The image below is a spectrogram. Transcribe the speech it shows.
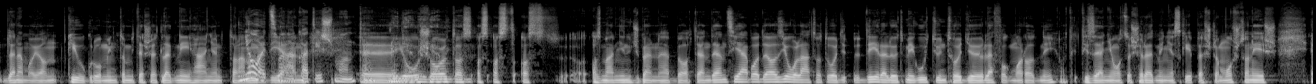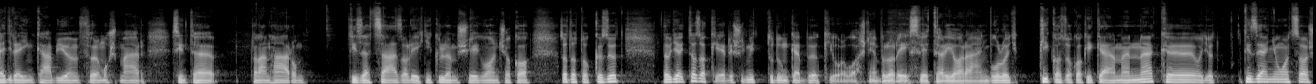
de nem olyan kiugró, mint amit esetleg néhányan talán a medián is mondta. Ö, jósolt, az, az, az, az, az már nincs benne ebbe a tendenciába, de az jól látható, hogy délelőtt még úgy tűnt, hogy le fog maradni a 18-as eredményhez képest a mostan, és egyre inkább jön föl most már szinte talán három tized százaléknyi különbség van csak az adatok között. De ugye itt az a kérdés, hogy mit tudunk ebből kiolvasni, ebből a részvételi arányból, hogy kik azok, akik elmennek, hogy a 18-as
